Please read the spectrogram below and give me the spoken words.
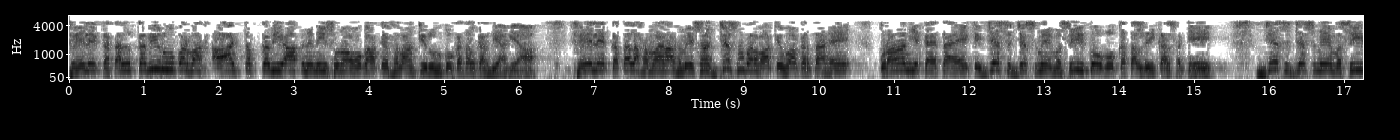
فیل قتل کبھی روح پر واقع آج تک کبھی آپ نے نہیں سنا ہوگا کہ فلاں کی روح کو قتل کر دیا گیا۔ فیل قتل ہمارا ہمیشہ جسم پر واقع ہوا کرتا ہے۔ قرآن یہ کہتا ہے کہ جس جسم مسیح کو وہ قتل نہیں کر سکے، جس جسم مسیح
